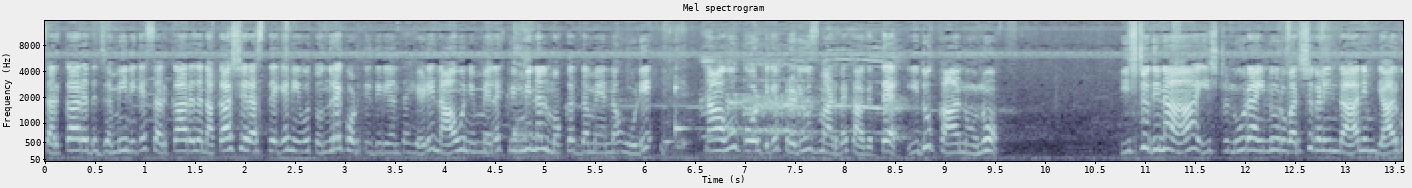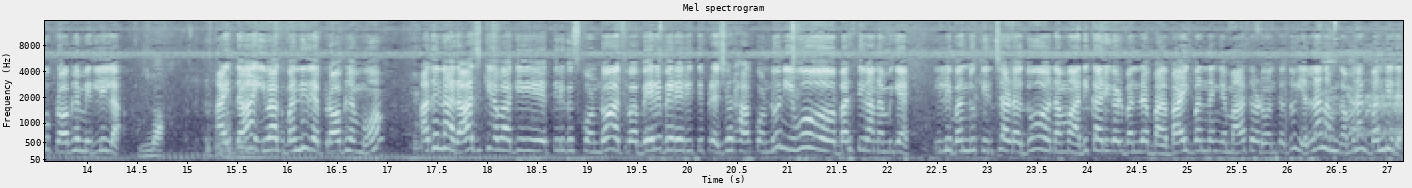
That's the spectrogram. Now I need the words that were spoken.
ಸರ್ಕಾರದ ಜಮೀನಿಗೆ, ಸರ್ಕಾರದ ನಕಾಶೆ ರಸ್ತೆಗೆ ನೀವು ತೊಂದರೆ ಕೊಡ್ತಿದ್ದೀರಿ ಅಂತ ಹೇಳಿ ನಾವು ನಿಮ್ಮ ಮೇಲೆ ಕ್ರಿಮಿನಲ್ ಮೊಕದ್ದಮೆಯನ್ನ ಹೂಡಿ ನಾವು ಕೋರ್ಟ್ಗೆ ಪ್ರೊಡ್ಯೂಸ್ ಮಾಡಬೇಕಾಗತ್ತೆ. ಇದು ಕಾನೂನು. ಇಷ್ಟು ದಿನ ಇಷ್ಟು ನೂರ ಇನ್ನೂರು ವರ್ಷಗಳಿಂದ ನಿಮ್ಗೆ ಯಾರಿಗೂ ಪ್ರಾಬ್ಲಮ್ ಇರ್ಲಿಲ್ಲ? ಆಯ್ತಾ? ಇವಾಗ ಬಂದಿದೆ ಪ್ರಾಬ್ಲಮ್ ಅದನ್ನ ರಾಜಕೀಯವಾಗಿ ತಿರುಗಿಸ್ಕೊಂಡು ಅಥವಾ ಬೇರೆ ಬೇರೆ ರೀತಿ ಪ್ರೆಷರ್ ಹಾಕೊಂಡು ನೀವು ಬರ್ತೀರಾ ನಮಗೆ? ಇಲ್ಲಿ ಬಂದು ಕಿರ್ಚಾಡೋದು ನಮ್ಮ ಅಧಿಕಾರಿಗಳು ಬಂದ್ರೆ ಬಾಯಿಗೆ ಬಂದಂಗೆ ಮಾತಾಡುವಂತದ್ದು ಎಲ್ಲ ನಮ್ ಗಮನಕ್ಕೆ ಬಂದಿದೆ.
